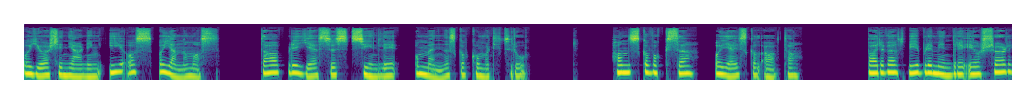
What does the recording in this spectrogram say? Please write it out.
og gjør sin gjerning i oss og gjennom oss. Da blir Jesus synlig, og mennesker kommer til tro. Han skal vokse, og jeg skal avta. Bare ved at vi blir mindre i oss sjøl,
